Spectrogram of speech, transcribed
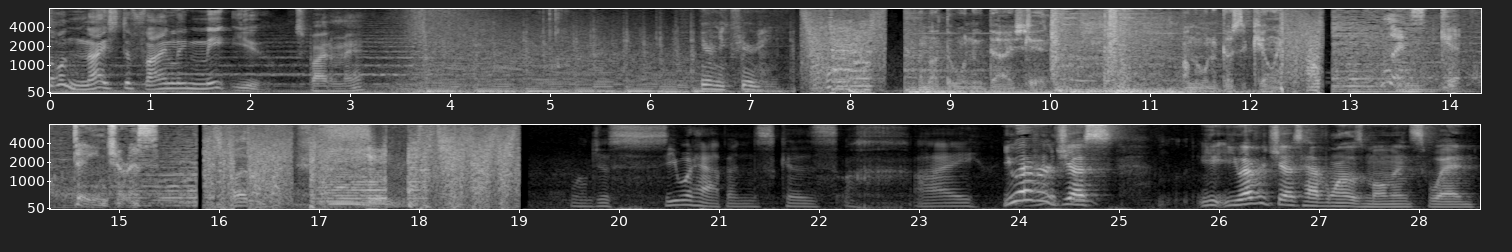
So nice to finally meet you, Spider Man. You're Nick Fury. I'm not the one who dies, kid. I'm the one who does the killing. Let's get dangerous. We'll just see what happens, cause ugh, I. You ever just you you ever just have one of those moments when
